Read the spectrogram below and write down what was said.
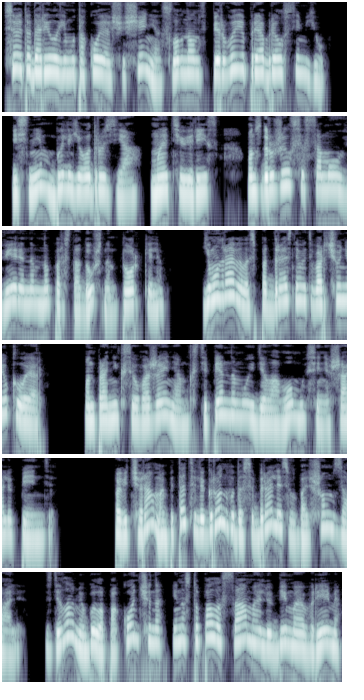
Все это дарило ему такое ощущение, словно он впервые приобрел семью, и с ним были его друзья, Мэтью и Рис. Он сдружился с самоуверенным, но простодушным Торкелем. Ему нравилось поддразнивать ворчунью Клэр. Он проникся уважением к степенному и деловому синешалю Пенди. По вечерам обитатели Гронвуда собирались в большом зале. С делами было покончено, и наступало самое любимое время,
